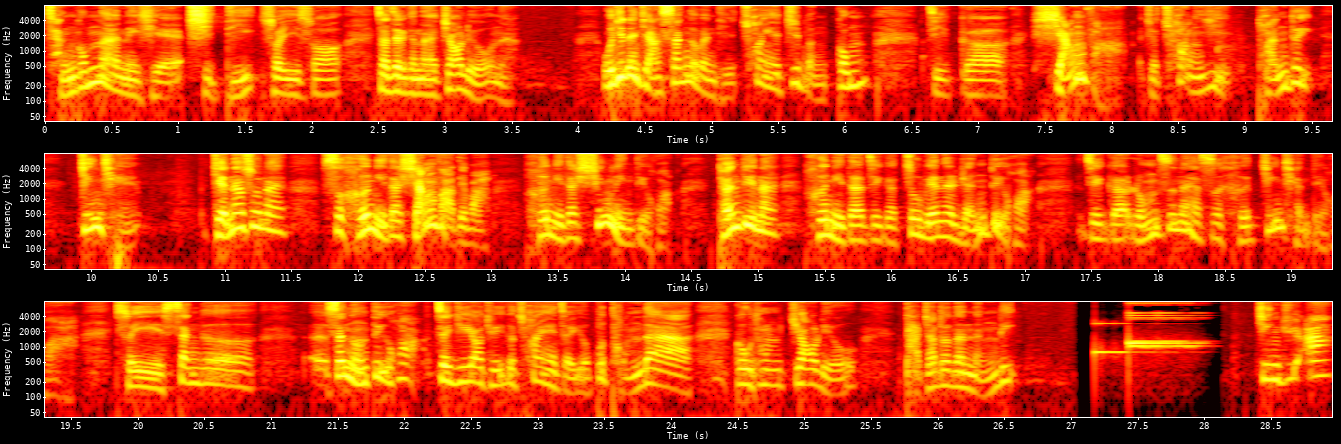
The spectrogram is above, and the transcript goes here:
成功的那些启迪，所以说在这里跟大家交流呢。我今天讲三个问题：创业基本功，这个想法就创意、团队、金钱。简单说呢，是和你的想法对吧？和你的心灵对话。团队呢，和你的这个周边的人对话。这个融资呢，是和金钱对话。所以三个呃三种对话，这就要求一个创业者有不同的沟通交流、打交道的能力。金句啊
